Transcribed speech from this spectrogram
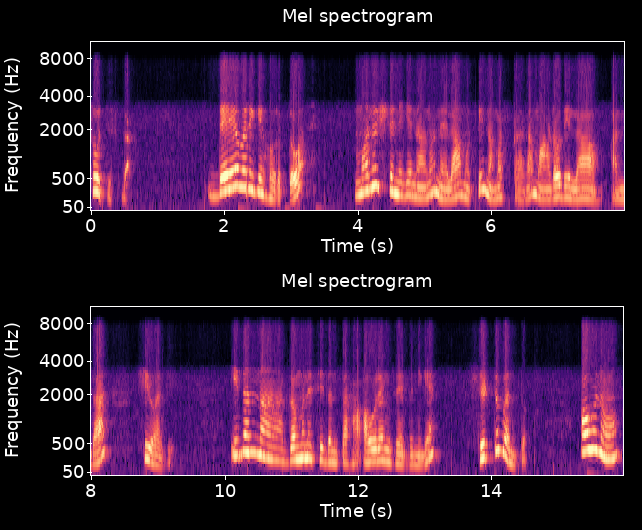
ಸೂಚಿಸಿದ. ದೇವರಿಗೆ ಹೊರತು ಮನುಷ್ಯನಿಗೆ ನಾನು ನೆಲ ಮುಟ್ಟಿ ನಮಸ್ಕಾರ ಮಾಡೋದಿಲ್ಲ ಅಂದ ಶಿವಾಜಿ. ಇದನ್ನು ಗಮನಿಸಿದಂತಹ ಔರಂಗಜೇಬನಿಗೆ ಸಿಟ್ಟು ಬಂತು. ಅವನು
